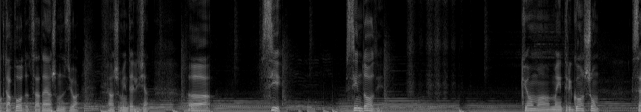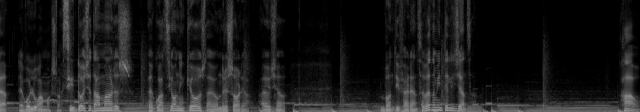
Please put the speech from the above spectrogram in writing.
Oktapodët, se ata janë shumë të zgjuar. Janë shumë inteligjentë. Ë uh, si si ndodhi? Kjo më, më intrigon shumë. Se evoluam më kështu. Si do që ta marrësh ekuacionin, kjo është ajo ndryshorja, ajo që bën diferencë, vetëm inteligjenca. How?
